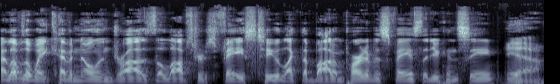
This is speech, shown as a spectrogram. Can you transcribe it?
I love the way Kevin Nowlan draws the lobster's face too, like the bottom part of his face that you can see. Yeah.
